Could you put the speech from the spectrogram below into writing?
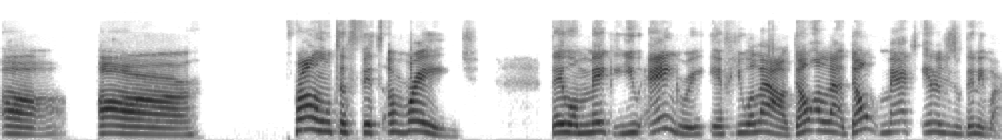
uh, are prone to fits of rage. They will make you angry if you allow. Don't allow. Don't match energies with anybody.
